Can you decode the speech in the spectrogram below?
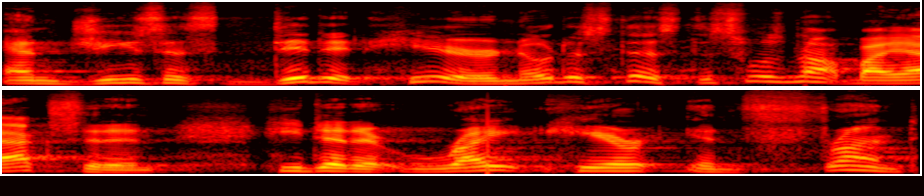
And Jesus did it here. Notice this this was not by accident. He did it right here in front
